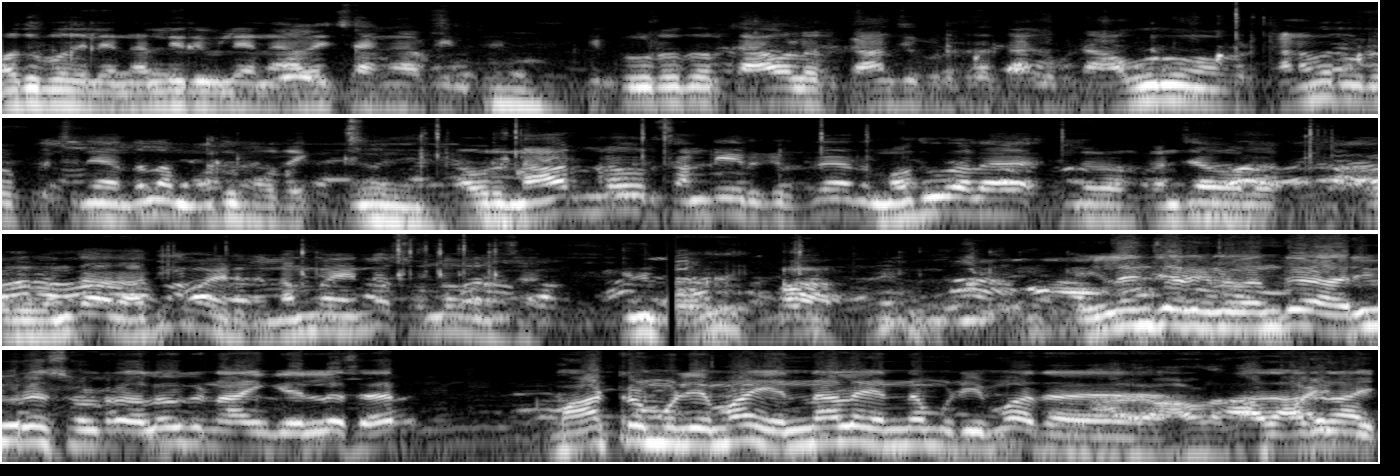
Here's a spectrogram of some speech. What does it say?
மது போதையில நள்ளிரவில் என்ன அழைச்சாங்க அப்படின்ட்டு. இப்போ கூட ஒரு காவலர் காஞ்சிபுரத்தில் தாக்கப்பட்டார் அவரும் அவர் கணவரோட பிரச்சனையா இருந்தாலும் மது போதை. அவர் நார்மலா ஒரு சண்டை இருக்கிறது. அந்த மதுவால இல்ல ஒரு கஞ்சாவால ஒரு வந்து அது அதிகமாயிடுது. நம்ம என்ன சொல்ல வரோம் சார்? இது இளைஞர்கள் வந்து அறிவுரை சொல்ற அளவுக்கு நான் இங்க இல்லை சார். மாற்றம் மூலியமா என்னால என்ன முடியுமோ அதை அது அதை நான்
